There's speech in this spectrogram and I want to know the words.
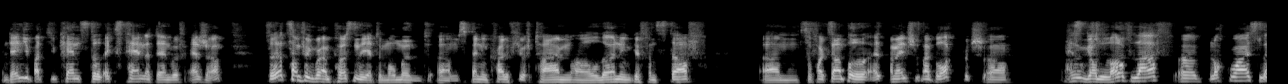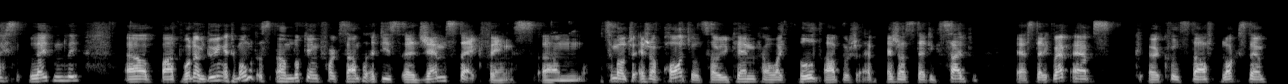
and then you, but you can still extend it then with Azure. So that's something where I'm personally at the moment um, spending quite a few of time uh, learning different stuff. Um, so for example, I mentioned my blog, which uh, hasn't got a lot of love uh, block-wise latently. Uh, but what I'm doing at the moment is I'm looking, for example, at these uh, Jamstack things, um, similar to Azure Portal. So you can kind of like build up Azure Static Site, uh, Static Web Apps, uh, cool stuff, blocks them.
